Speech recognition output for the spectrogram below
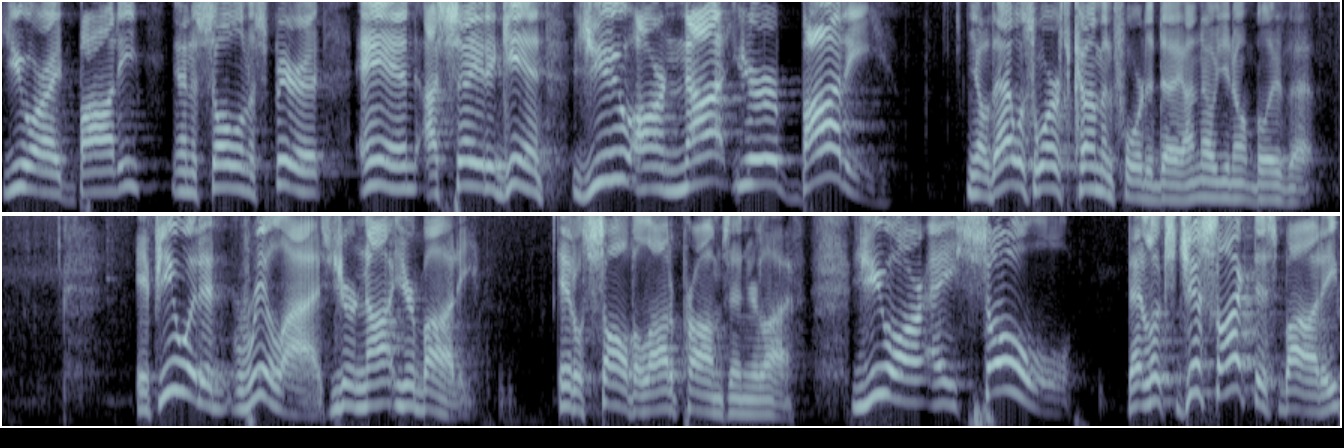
You are a body and a soul and a spirit. And I say it again, you are not your body. You know, that was worth coming for today. I know you don't believe that. If you would realize you're not your body, it'll solve a lot of problems in your life. You are a soul that looks just like this body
